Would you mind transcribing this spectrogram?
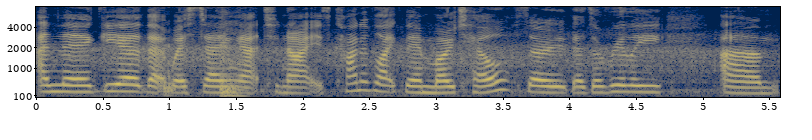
and the ger that we're staying at tonight is kind of like their motel so there's a really um,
